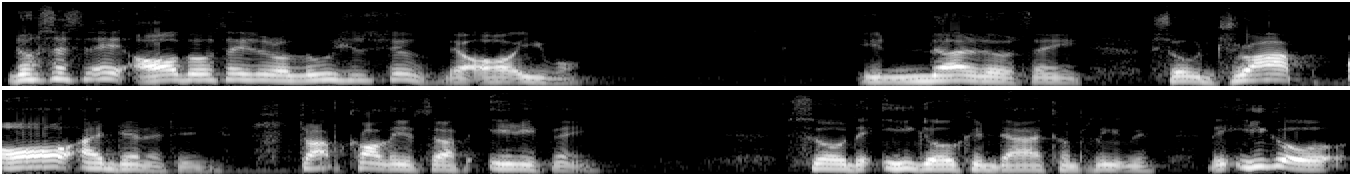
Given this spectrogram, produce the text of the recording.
no such thing. All those things are illusions too. They're all evil. You're none of those things. So drop all identity. Stop calling yourself anything. So the ego can die completely. The ego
